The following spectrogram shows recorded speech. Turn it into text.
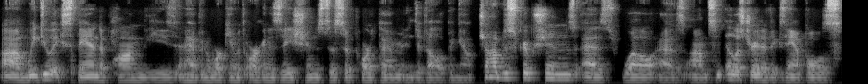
Um, we do expand upon these and have been working with organizations to support them in developing out job descriptions as well as um, some illustrative examples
